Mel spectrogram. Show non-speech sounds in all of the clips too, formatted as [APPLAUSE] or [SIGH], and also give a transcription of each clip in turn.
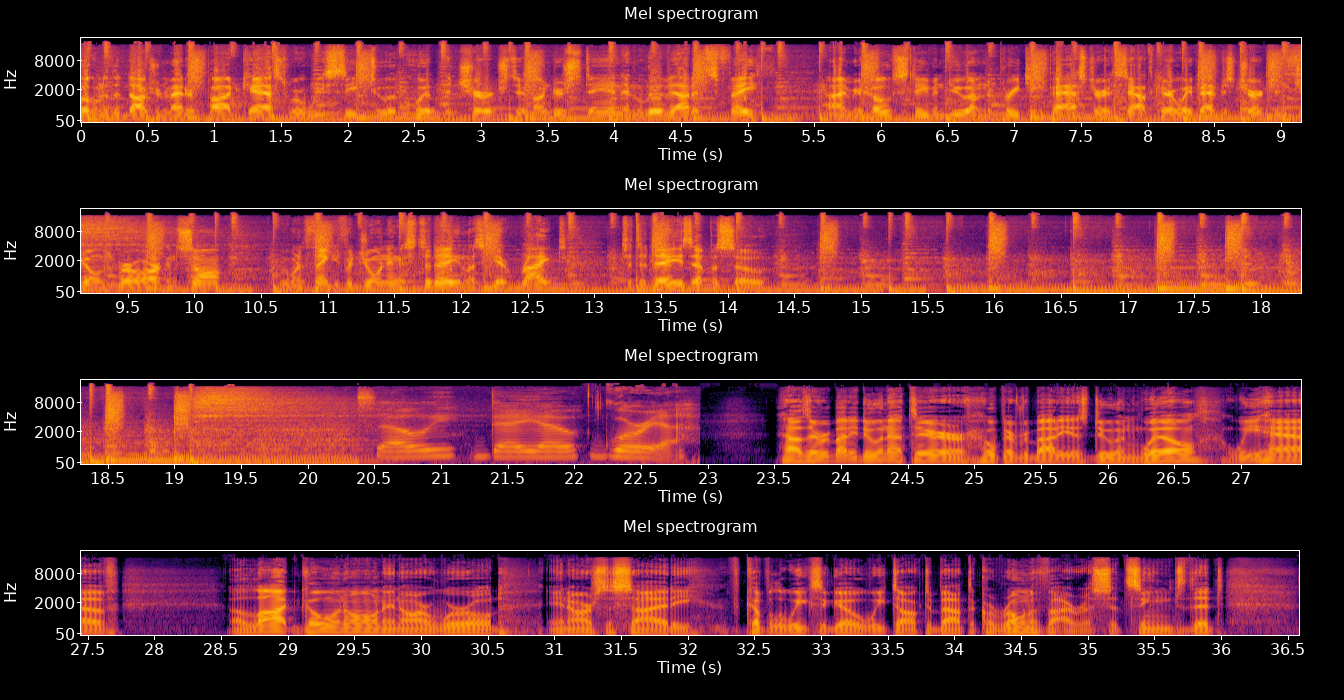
Welcome to the Doctrine Matters podcast, where we seek to equip the church to understand and live out its faith. I'm your host, Stephen Dew. I'm the preaching pastor at South Caraway Baptist Church in Jonesboro, Arkansas. We want to thank you for joining us today, and let's get right to today's episode. Soli Deo Gloria. How's everybody doing out there? Hope everybody is doing well. We have a lot going on in our world, in our society. A couple of weeks ago, we talked about the coronavirus. It seems that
